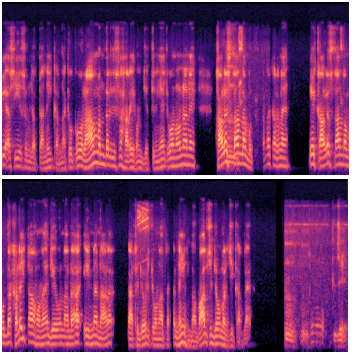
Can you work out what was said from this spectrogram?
ਵੀ ਅਸੀਂ ਇਹ ਸਮਝੌਤਾ ਨਹੀਂ ਕਰਨਾ ਕਿਉਂਕਿ ਉਹ ਰਾਮ ਮੰਦਿਰ ਦੇ ਸਹਾਰੇ ਹੁਣ ਜਿੱਤਣੀ ਹੈ ਚੋਣ ਉਹਨਾਂ ਨੇ ਖਾਲਿਸਤਾਨ ਦਾ ਮੁੱਦਾ ਖੜਾ ਕਰਨਾ ਹੈ। ਇਹ ਖਾਲਿਸਤਾਨ ਦਾ ਮੁੱਦਾ ਖੜਾ ਹੀ ਤਾਂ ਹੋਣਾ ਜੇ ਉਹਨਾਂ ਦਾ ਇਹਨਾਂ ਨਾਲ ਗੱਠਜੋੜ ਚੋਣਾਂ ਤੱਕ ਨਹੀਂ ਹੁੰਦਾ ਬਾਅਦ ਚ ਜੋ ਮਰਜ਼ੀ ਕਰ ਲੈ ਜੀ।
